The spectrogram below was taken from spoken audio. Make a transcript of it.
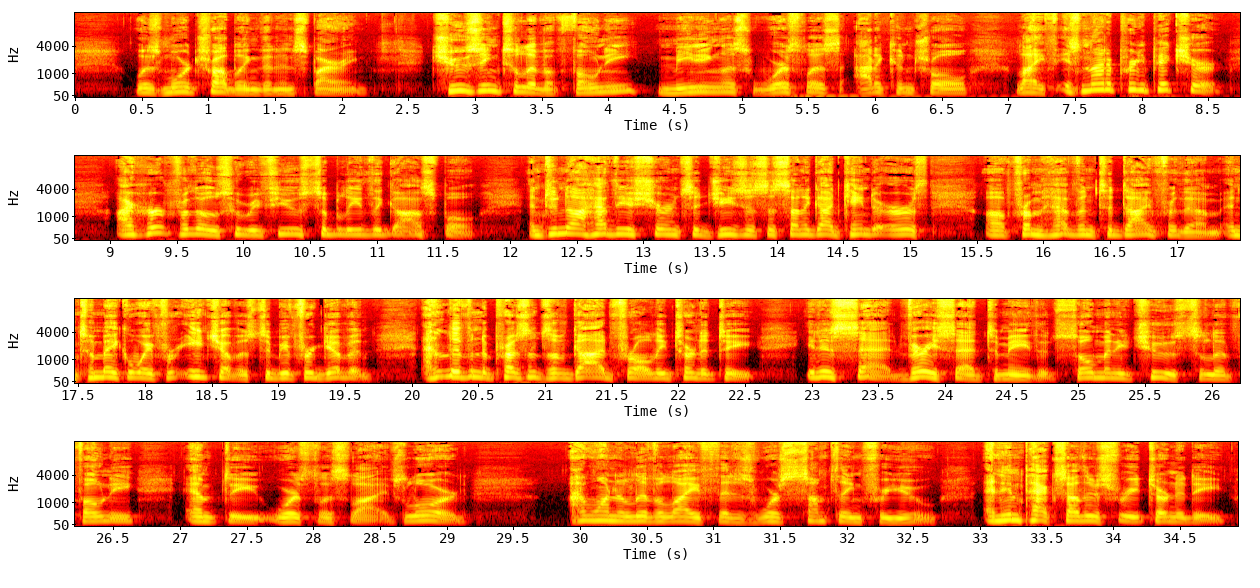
was more troubling than inspiring. Choosing to live a phony, meaningless, worthless, out of control life is not a pretty picture. I hurt for those who refuse to believe the gospel and do not have the assurance that Jesus, the Son of God, came to earth uh, from heaven to die for them and to make a way for each of us to be forgiven and live in the presence of God for all eternity. It is sad, very sad to me, that so many choose to live phony, empty, worthless lives. Lord, I want to live a life that is worth something for you and impacts others for eternity.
